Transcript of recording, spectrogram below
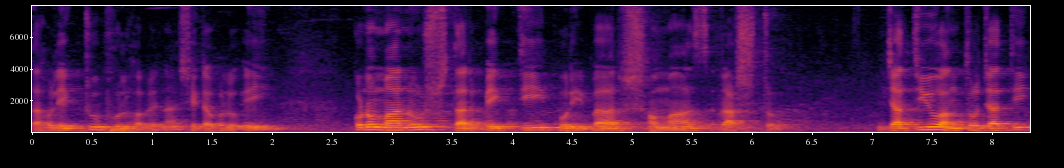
তাহলে একটু ভুল হবে না। সেটা হলো এই কোনো মানুষ তার ব্যক্তি, পরিবার, সমাজ, রাষ্ট্র, জাতীয়, আন্তর্জাতিক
